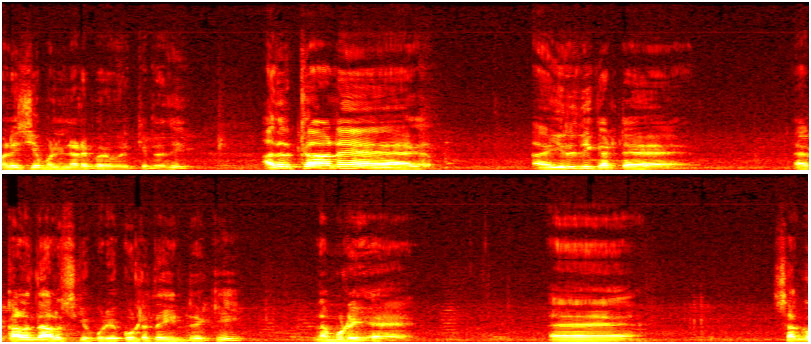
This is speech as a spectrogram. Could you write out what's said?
மலேசிய மண்ணில் நடைபெறவிருக்கின்றது. அதற்கான இறுதிக்கட்ட கலந்து ஆலோசிக்கக்கூடிய கூட்டத்தை இன்றைக்கு நம்முடைய சங்க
